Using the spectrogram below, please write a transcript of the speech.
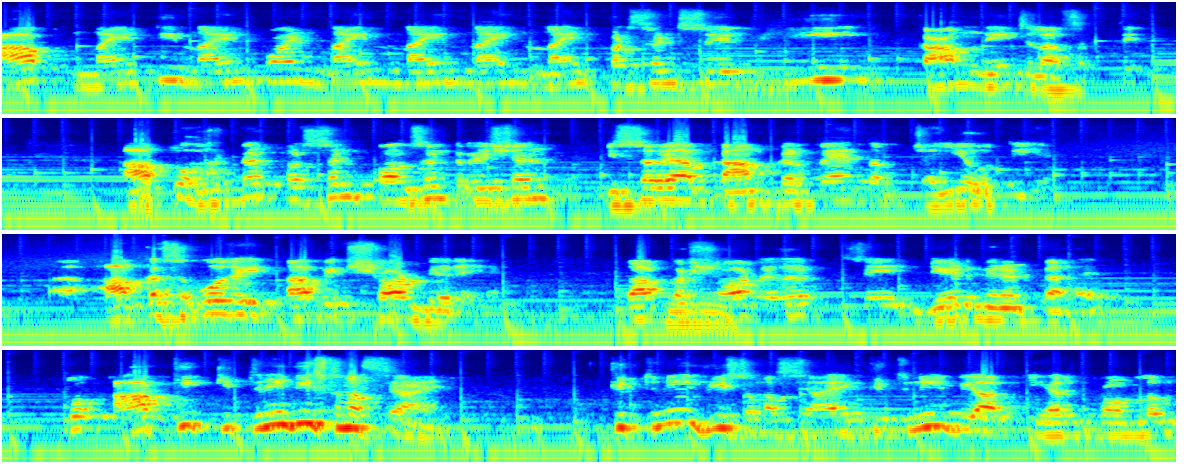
आप 99.9999 परसेंट से भी काम नहीं चला सकते। आपको 100 परसेंट कॉन्सेंट्रेशन जिस समय आप काम करते हैं तब चाहिए होती है। आपका सपोज़ आप एक शॉट दे रहे हैं तो आपका शॉट अगर से डेढ़ मिनट का है तो आपकी कितनी भी समस्याएँ कितनी भी समस्याएँ कितनी भी आपकी हेल्थ प्रॉब्लम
